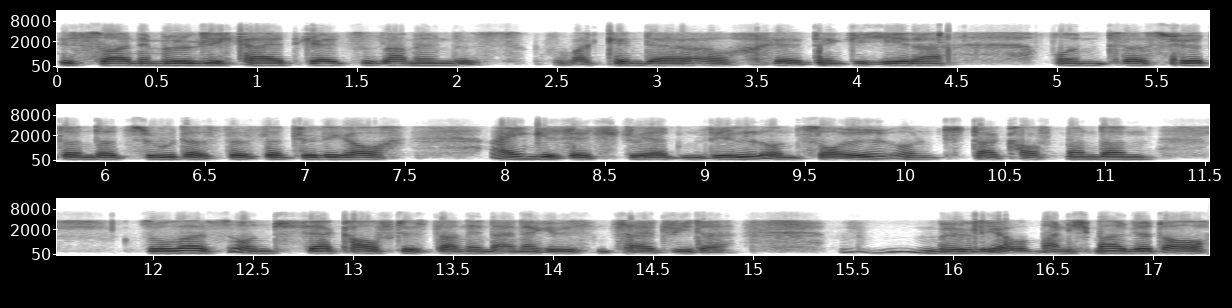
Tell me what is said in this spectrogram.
ist so eine Möglichkeit, Geld zu sammeln. Das kennt ja auch, äh, denke ich, jeder. Und das führt dann dazu, dass das natürlich auch eingesetzt werden will und soll. Und da kauft man dann sowas und verkauft es dann in einer gewissen Zeit wieder möglich. Aber manchmal wird auch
